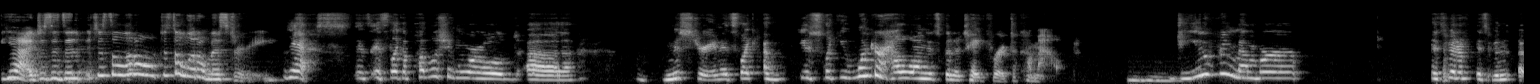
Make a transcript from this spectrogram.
Yeah, it just it's, a, it's just a little just a little mystery. Yes, it's it's like a publishing world uh, mystery, and it's like a, it's like you wonder how long it's going to take for it to come out. Do you remember? It's been a, it's been a,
